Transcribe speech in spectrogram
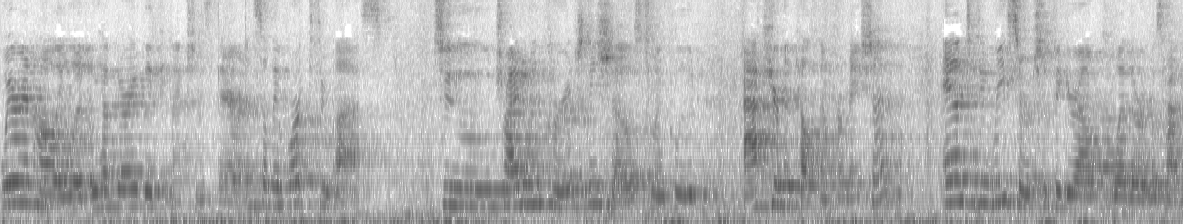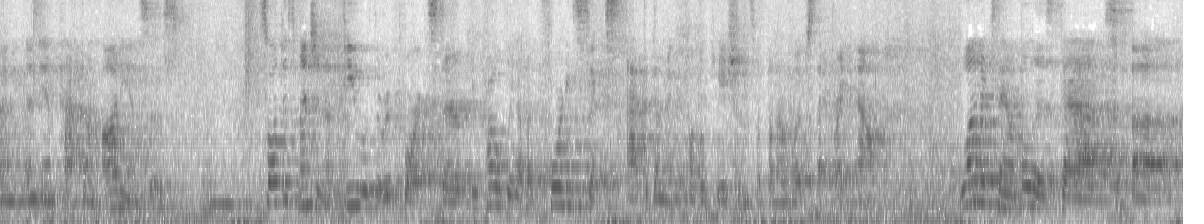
We're in Hollywood, we have very good connections there, and so they worked through us to try to encourage these shows to include accurate health information and to do research to figure out whether it was having an impact on audiences. So I'll just mention a few of the reports. There, we probably have like 46 academic publications up on our website right now. One example is that uh,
